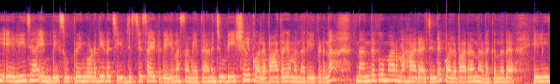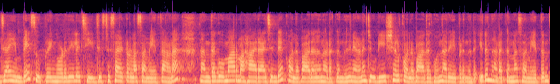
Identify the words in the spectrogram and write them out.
ഈ എലീജ എംബെ സുപ്രീം കോടതിയുടെ ചീഫ് ജസ്റ്റിസ് ആയിട്ടിരിക്കുന്ന സമയത്താണ് ജുഡീഷ്യൽ കൊലപാതകം എന്നറിയപ്പെടുന്ന നന്ദകുമാർ മഹാരാജിന്റെ കൊലപാതകം നടക്കുന്നത്. എലീജ എംബെ സുപ്രീം കോടതിയിലെ ചീഫ് ജസ്റ്റിസ് ആയിട്ടുള്ള സമയത്താണ് നന്ദകുമാർ മഹാരാജിന്റെ കൊലപാതകം നടക്കുന്നതിനാണ് ജുഡീഷ്യൽ കൊലപാതകം എന്നറിയപ്പെടുന്നത്. ഇത് നടക്കുന്ന സമയത്തും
